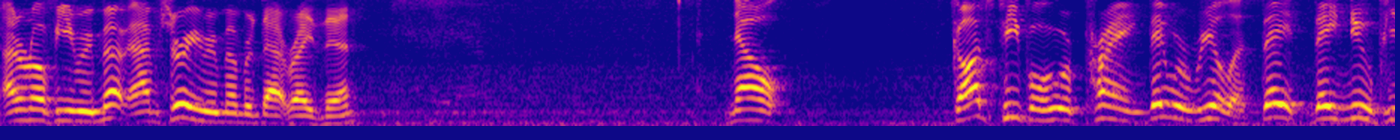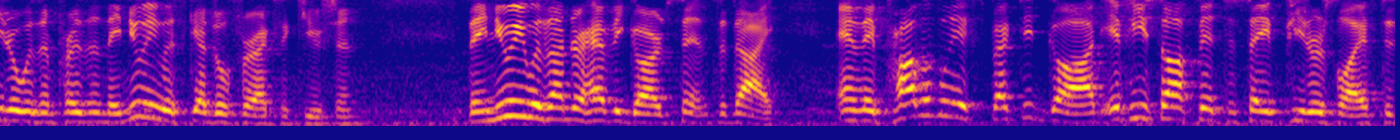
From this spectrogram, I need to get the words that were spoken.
I don't know if he remember. I'm sure he remembered that right then. Now, God's people who were praying, they were realists. They they knew Peter was in prison. They knew he was scheduled for execution. They knew he was under heavy guard, sentenced to die. And they probably expected God, if he saw fit to save Peter's life, to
